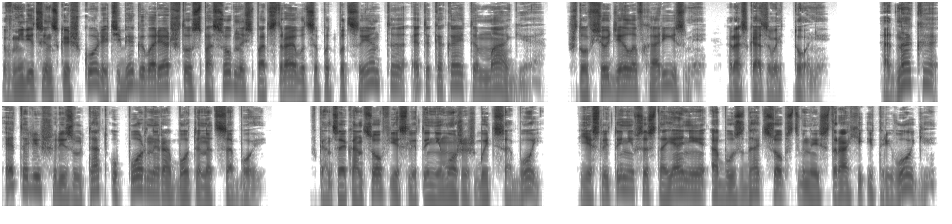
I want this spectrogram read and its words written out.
В медицинской школе тебе говорят, что способность подстраиваться под пациента — это какая-то магия, что все дело в харизме, рассказывает Тони. Однако это лишь результат упорной работы над собой. В конце концов, если ты не можешь быть собой, если ты не в состоянии обуздать собственные страхи и тревоги,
